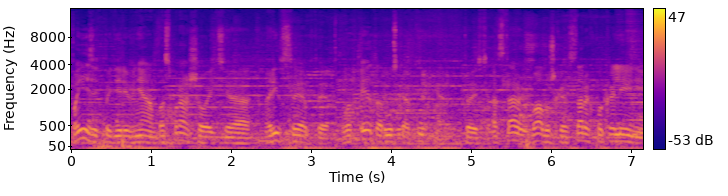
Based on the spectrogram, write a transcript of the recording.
поездить по деревням, поспрашивать э, рецепты. Вот это русская кухня. То есть от старых бабушек, от старых поколений.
